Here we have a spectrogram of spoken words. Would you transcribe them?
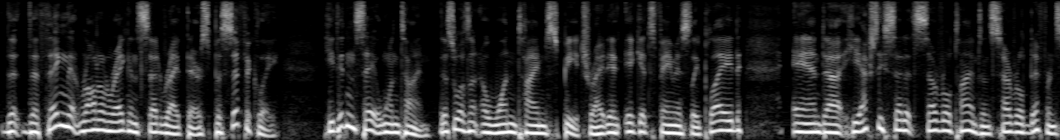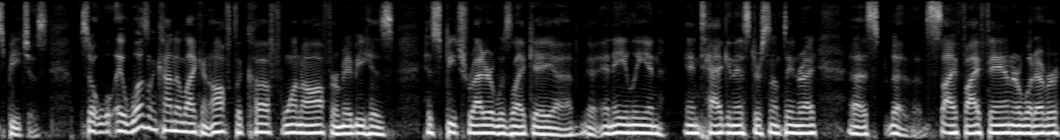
the, the thing that Ronald Reagan said right there specifically, he didn't say it one time. This wasn't a one time speech, right? It, it gets famously played. And uh, he actually said it several times in several different speeches. So it wasn't kind of like an off the cuff one off, or maybe his, his speechwriter was like a uh, an alien antagonist or something, right? Uh, sci-fi fan or whatever.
